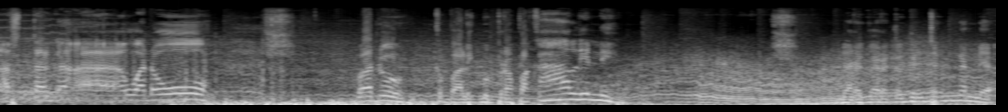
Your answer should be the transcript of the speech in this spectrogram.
Astaga waduh. Waduh kebalik beberapa kali nih gara-gara kekencengan ya?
